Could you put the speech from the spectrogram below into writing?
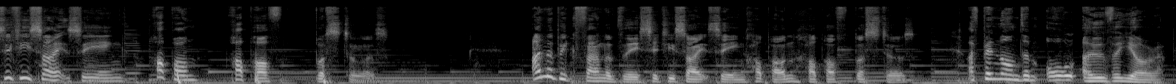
City sightseeing, hop on, hop off bus tours. I'm a big fan of the city sightseeing hop on, hop off bus tours. I've been on them all over Europe.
